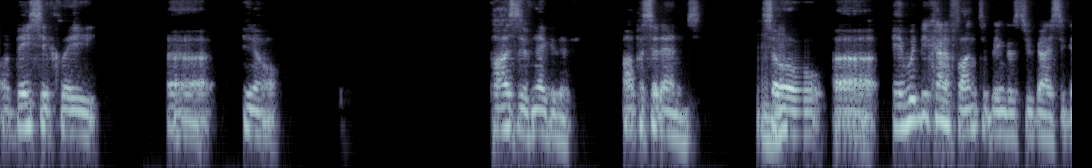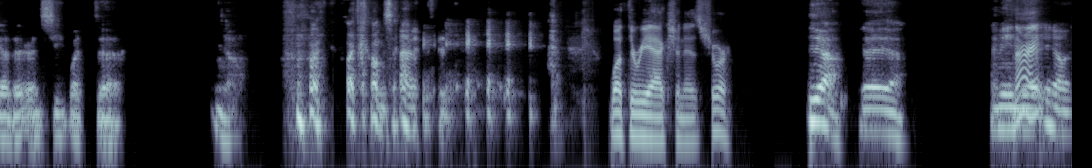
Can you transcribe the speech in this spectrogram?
are basically, uh, you know, positive, negative, opposite ends. Mhm. So uh, it would be kind of fun to bring those two guys together and see what uh, you know what comes out of it. what the reaction is, sure. Yeah, yeah, yeah. I mean, uh, right. you know,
